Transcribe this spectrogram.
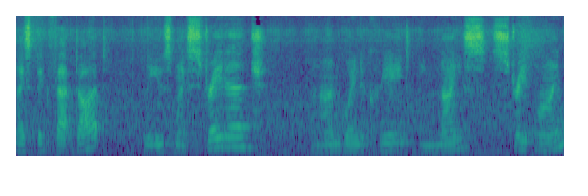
Nice big fat dot. I'm going to use my straight edge and I'm going to create a nice straight line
